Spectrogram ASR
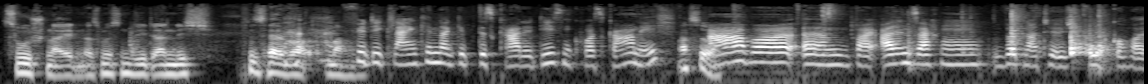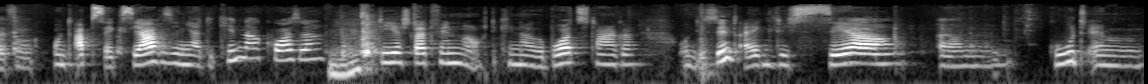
Zuschneiden. Das müssen die dann nicht selber Für machen. die kleinen Kinder gibt es gerade diesen Kurs gar nicht. Ach so. Aber ähm, bei allen Sachen wird natürlich gut geholfen. Und ab sechs Jahre sind ja die Kinderkurse, Mhm. die hier stattfinden, auch die Kindergeburtstage. Und die sind eigentlich sehr ähm, gut im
